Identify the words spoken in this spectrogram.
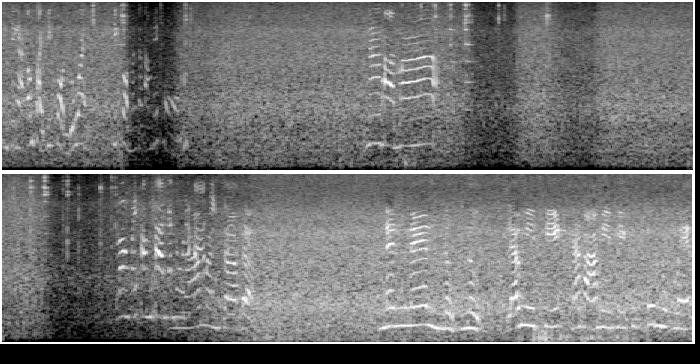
จริงๆอะต้องใส่พริกป่นด้วยพริกป่นมันจะทำให้หอมน่าทานมากลองไปทำทานกันดูนะ เนื้อ คะ มัน จะแบบแน่นๆหนึบหนึบแล้วมีพริกนะคะ มีพริกทุกตุ้มทุกเม็ด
